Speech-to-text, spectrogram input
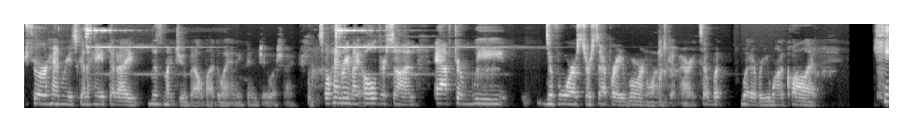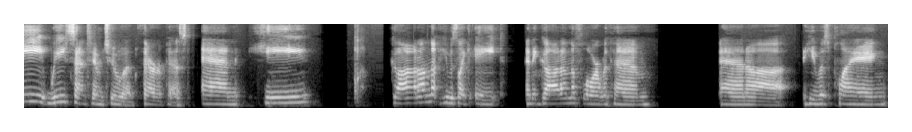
sure Henry's going to hate that I. This is my Jew bell, by the way. Anything Jewish. I, so Henry, my older son, after we divorced or separated, we weren't allowed to get married. So what, whatever you want to call it, he we sent him to a therapist, and he got on the. He was like eight, and he got on the floor with him and uh, he was playing.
